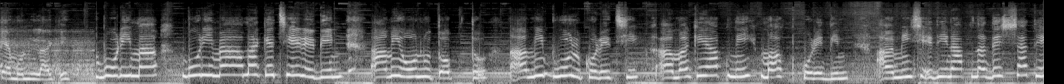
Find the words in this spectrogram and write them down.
কেমন লাগে। বুড়িমা বুড়িমা, আমাকে ছেড়ে দিন। আমি অনুতপ্ত। আমি ভুল করেছি। আমাকে আপনি মাফ করে দিন। আমি সেদিন আপনাদের সাথে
